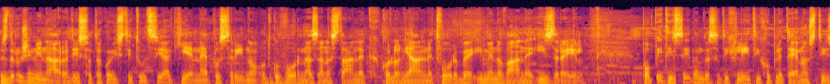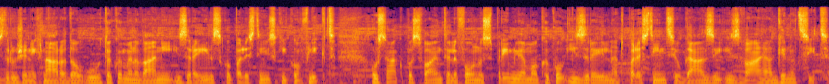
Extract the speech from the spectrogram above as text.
Združeni narodi so tako institucija, ki je neposredno odgovorna za nastanek kolonialne tvorbe imenovane Izrael. Po 75 letih upletenosti Združenih narodov v tako imenovani izraelsko-palestinski konflikt, vsak po svojem telefonu spremljamo, kako Izrael nad palestinci v Gazi izvaja genocid.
